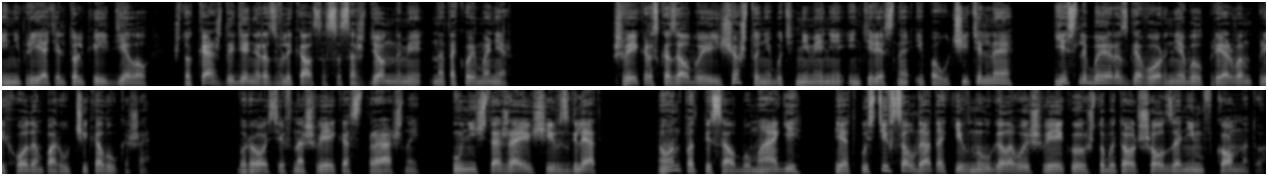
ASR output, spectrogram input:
и неприятель только и делал, что каждый день развлекался с осажденными на такой манер. Швейк рассказал бы еще что-нибудь не менее интересное и поучительное, если бы разговор не был прерван приходом поручика Лукаша. Бросив на Швейка страшный, уничтожающий взгляд, он подписал бумаги и, отпустив солдата, кивнул головой Швейку, чтобы тот шел за ним в комнату.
